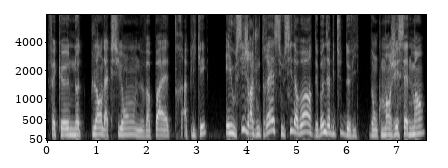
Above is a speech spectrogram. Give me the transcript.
le fait que notre plan d'action ne va pas être appliqué. Et aussi, je rajouterais, c'est aussi d'avoir de bonnes habitudes de vie. Donc, manger sainement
